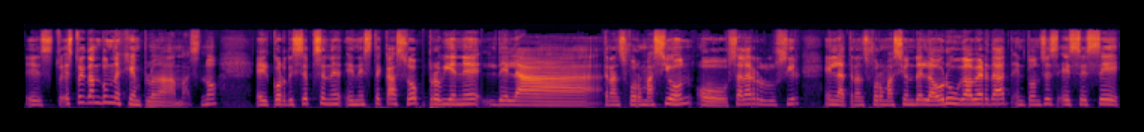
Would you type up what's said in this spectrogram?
estoy dando un ejemplo nada más, ¿no? El cordyceps en, en este caso proviene de la transformación o sale a reducir en la transformación de la oruga, ¿verdad? Entonces es ese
